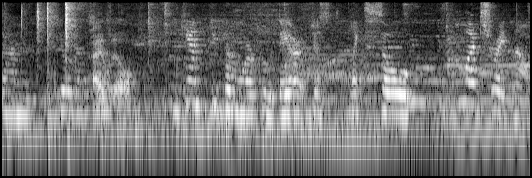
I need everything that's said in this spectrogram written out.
um, yoga. I will. You can't give them more food. They are just like so much right now.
